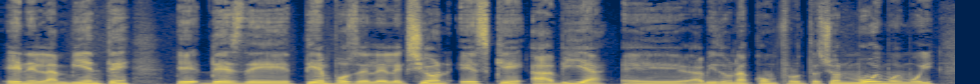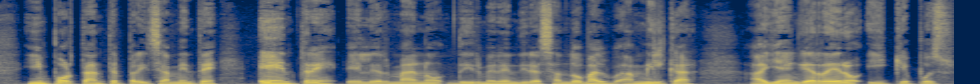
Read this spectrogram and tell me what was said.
en el ambiente eh, desde tiempos de la elección es que había eh, habido una confrontación muy, muy, muy importante precisamente entre el hermano de Irmeréndira Sandoval, Amílcar, allá en Guerrero, y que pues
